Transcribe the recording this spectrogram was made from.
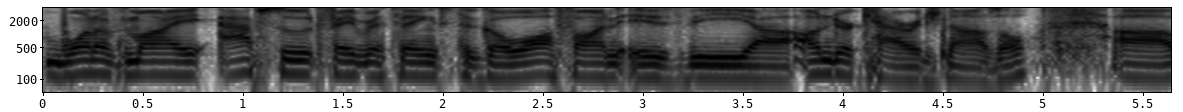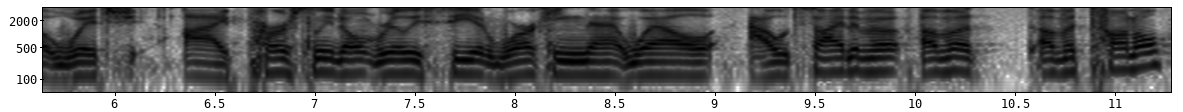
one of my absolute favorite things to go off on is the uh, undercarriage nozzle, uh, which I personally don't really see it working that well outside of a of a of a tunnel.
